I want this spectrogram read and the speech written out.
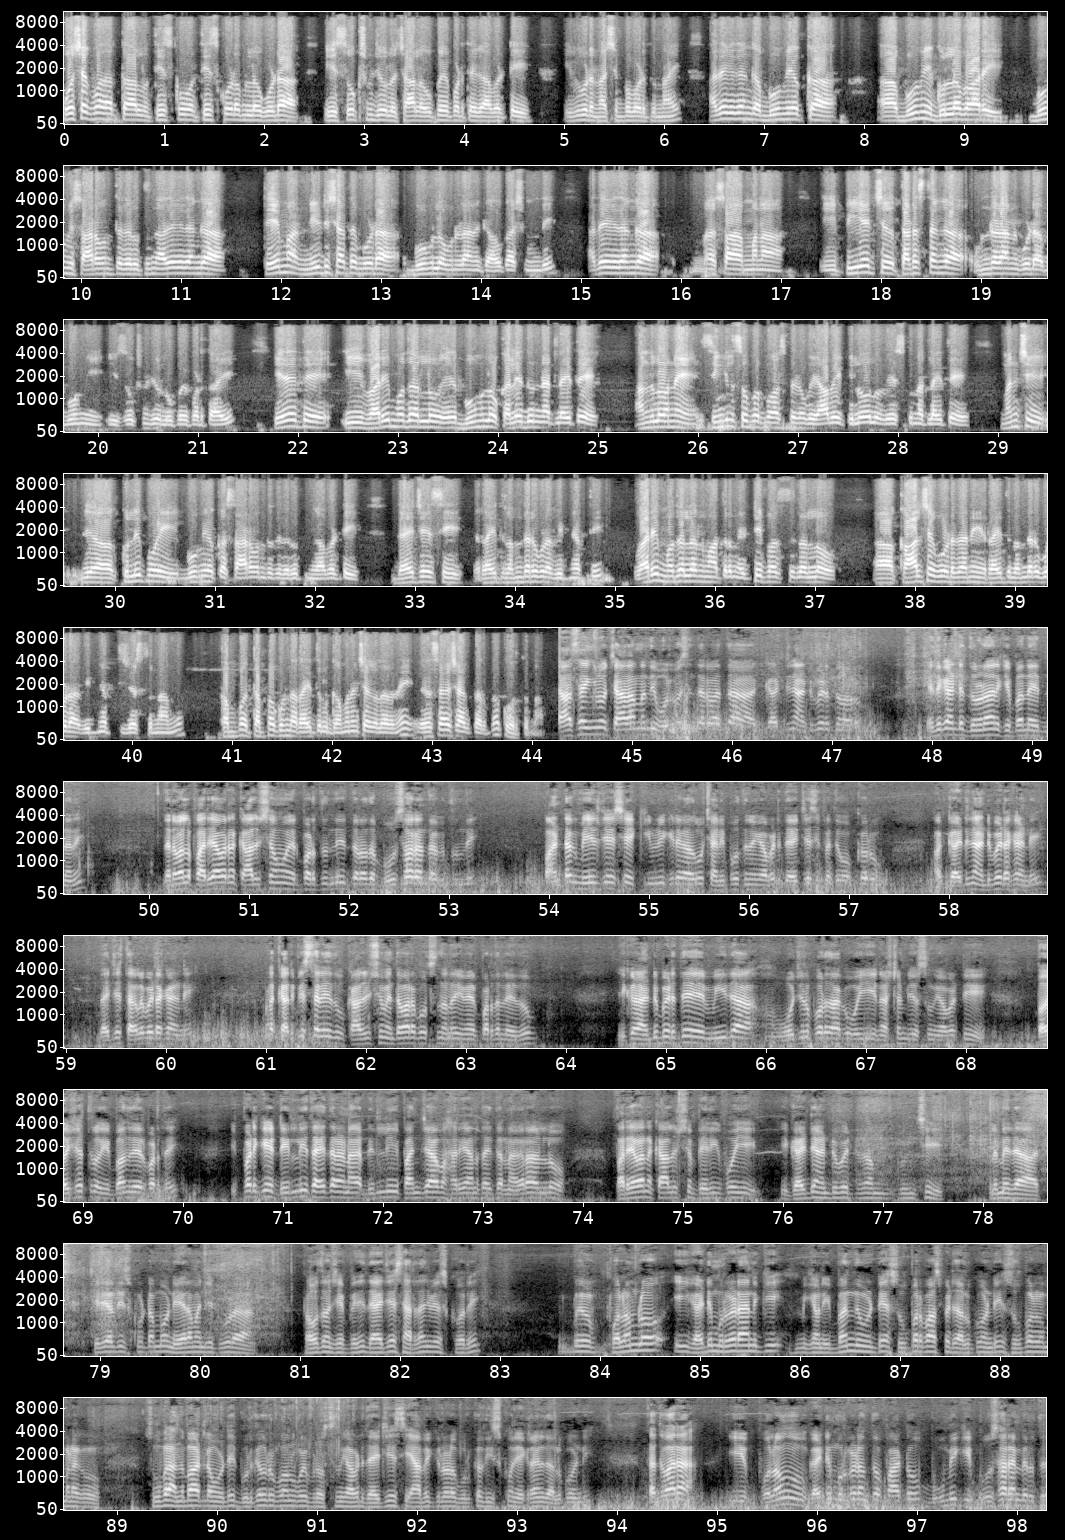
పోషక పదార్థాలు తీసుకో తీసుకోవడంలో కూడా ఈ సూక్ష్మజీవులు చాలా ఉపయోగపడతాయి కాబట్టి ఇవి కూడా నశింపబడుతున్నాయి. అదేవిధంగా భూమి యొక్క భూమి గుల్లబారి భూమి సారవంత పెరుగుతుంది అదేవిధంగా తేమ నీటి శాతం కూడా భూమిలో ఉండడానికి అవకాశం ఉంది. అదేవిధంగా మన ఈ పిహెచ్ తటస్థంగా ఉండడానికి కూడా భూమి ఈ సూక్ష్మజీవులు ఉపయోగపడతాయి. ఏదైతే ఈ వరి మొదలు భూమిలో కలేదున్నట్లయితే అందులోనే సింగిల్ సూపర్ ఫాస్ఫేట్ ఒక యాభై కిలోలు వేసుకున్నట్లయితే మంచి కులిపోయి కుళ్ళిపోయి భూమి యొక్క సారవంతత పెరుగుతుంది కాబట్టి దయచేసి రైతులందరూ కూడా విజ్ఞప్తి వరి మొదలను మాత్రం ఎట్టి పరిస్థితుల్లో కాల్చకూడదని రైతులందరూ కూడా విజ్ఞప్తి చేస్తున్నాము. కంప తప్పకుండా రైతులు గమనించగలరని వ్యవసాయ శాఖ తరఫున కోరుతున్నాం. యాసంగిలో చాలా మంది ఒలికొసిన తర్వాత గడ్డిని అంటుపెడుతున్నారు. ఎందుకంటే దున్నడానికి ఇబ్బంది అవుతుందని దానివల్ల పర్యావరణ కాలుష్యం ఏర్పడుతుంది తర్వాత భూసారం తగ్గుతుంది. పంటకు మేలు చేసే క్రిమి కీటకాలు చనిపోతున్నాయి కాబట్టి దయచేసి ప్రతి ఒక్కరూ ఆ గడ్డిని అంటిపెట్టకండి. దయచేసి తగలబెట్టకండి. మనకు కనిపిస్తలేదు కాలుష్యం ఎంతవరకు వస్తుందో ఏం ఏర్పడలేదు ఇక్కడ అంటుపెడితే మీద ఓజుల పొర దాకా పోయి నష్టం చేస్తుంది కాబట్టి భవిష్యత్తులో ఇబ్బందులు ఏర్పడతాయి. ఇప్పటికే ఢిల్లీ తదితర నగ- ఢిల్లీ పంజాబ్ హర్యానా తదితర నగరాల్లో పర్యావరణ కాలుష్యం పెరిగిపోయి ఈ గడ్డి అంటుపెట్టడం గురించి వీళ్ళ మీద చర్యలు తీసుకుంటాము నేరం అని చెప్పి కూడా ప్రభుత్వం చెప్పింది. దయచేసి అర్థం చేసుకోరి ఇప్పుడు పొలంలో ఈ గడ్డి మురగడానికి మీకు ఏమైనా ఇబ్బంది ఉంటే సూపర్ ఫాస్ఫేట్ చల్లుకోండి. సూపర్ మనకు సూపర్ అందుబాటులో ఉంటే గుళికల రూపంలో కూడా ఇప్పుడు వస్తుంది కాబట్టి దయచేసి యాభై కిలోల గుళికలు తీసుకొని ఎకరానికి చల్లుకోండి. తద్వారా ఈ పొలం గడ్డి మురగడంతో పాటు భూమికి భూసారం పెరుగుతుంది.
